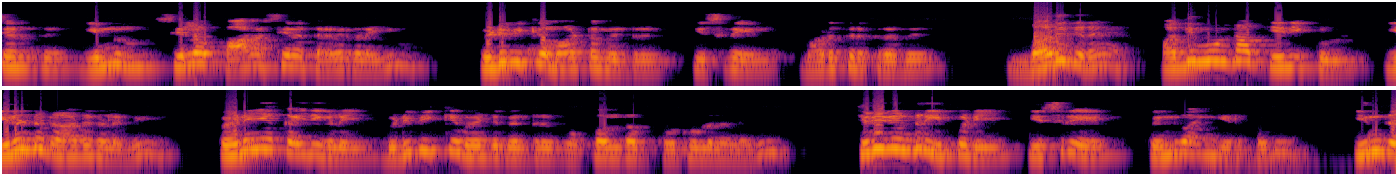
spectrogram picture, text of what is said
சேர்ந்து இன்னும் சில பாலஸ்தீன தலைவர்களையும் விடுவிக்க மாட்டோம் என்று இஸ்ரேல் மறுத்திருக்கிறது. வருகிற பதிமூன்றாம் தேதிக்குள் இரண்டு நாடுகளுமே பிணைய கைதிகளை விடுவிக்க வேண்டும் என்று ஒப்பந்தம் போட்டுள்ள நிலையில் திடீரென்று இப்படி இஸ்ரேல் பின்வாங்கியிருப்பது இந்த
